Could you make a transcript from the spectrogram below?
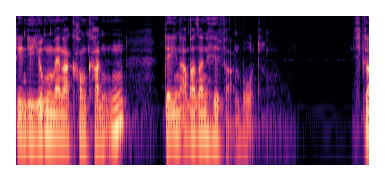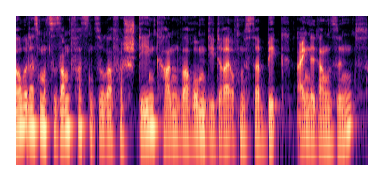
den die jungen Männer kaum kannten, der ihnen aber seine Hilfe anbot. Ich glaube, dass man zusammenfassend sogar verstehen kann, warum die drei auf Mr. Big eingegangen sind.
